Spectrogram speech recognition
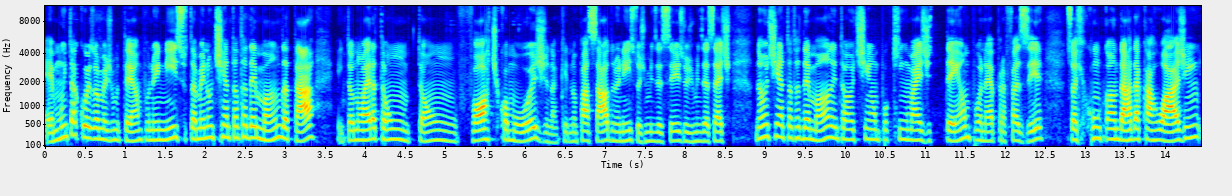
É muita coisa ao mesmo tempo. No início também não tinha tanta demanda, tá? Então não era tão, tão forte como hoje, naquele, no passado, no início, 2016, 2017, não tinha tanta demanda, então eu tinha um pouquinho mais de tempo, né, para fazer. Só que com o andar da carruagem,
